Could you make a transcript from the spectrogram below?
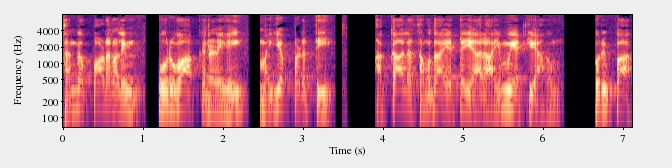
சங்கப்பாடல்களின் உருவாக்க நிலையை மையப்படுத்தி அக்கால சமுதாயத்தை யார் ஐமுயற்சியாகும் குறிப்பாக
